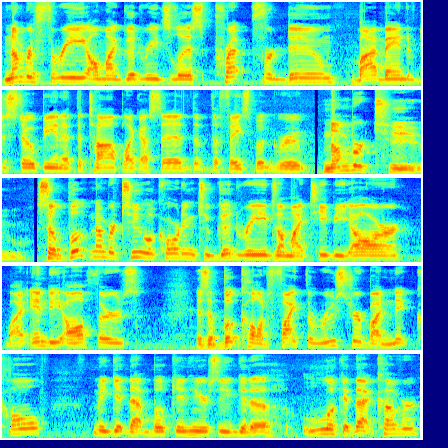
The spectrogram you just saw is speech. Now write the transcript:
Number three on my Goodreads list, Prep for Doom by Band of Dystopian at the top, like I said, the, the Facebook group. Number two. So book number two, according to Goodreads on my TBR by indie authors, is a book called Fight the Rooster by Nick Cole. Let me get that book in here so you get a look at that cover.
